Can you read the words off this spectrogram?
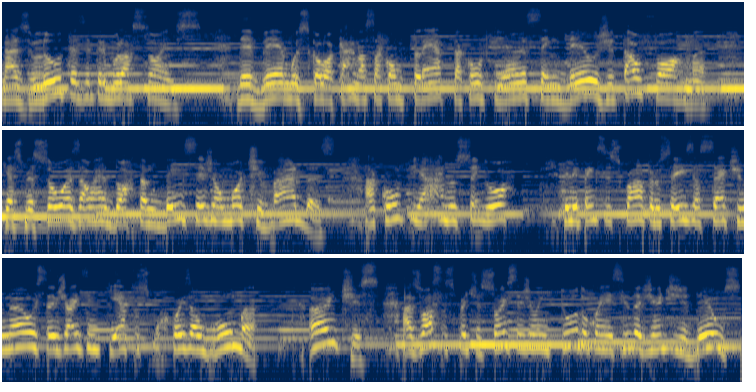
nas lutas e tribulações, devemos colocar nossa completa confiança em Deus de tal forma que as pessoas ao redor também sejam motivadas a confiar no Senhor. Filipenses 4, 6 a 7: Não estejais inquietos por coisa alguma. Antes, as vossas petições sejam em tudo conhecidas diante de Deus,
